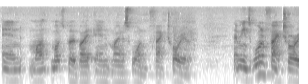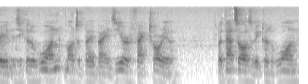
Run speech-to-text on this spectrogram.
n multiplied by n minus 1 factorial. That means 1 factorial is equal to 1 multiplied by 0 factorial, but that's also equal to 1,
